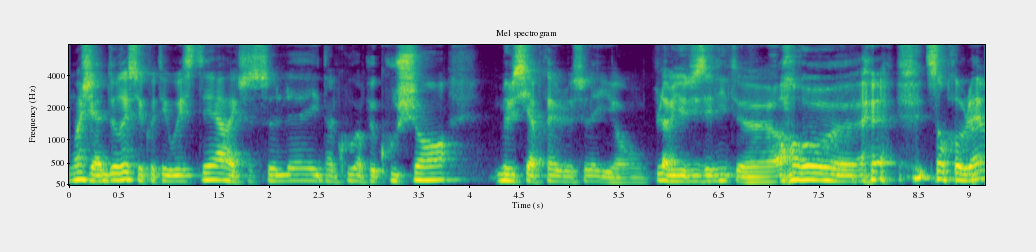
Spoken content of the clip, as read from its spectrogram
moi, j'ai adoré ce côté western avec ce soleil d'un coup un peu couchant, même si après le soleil est en plein milieu du zénith, euh, en haut, euh, sans problème.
